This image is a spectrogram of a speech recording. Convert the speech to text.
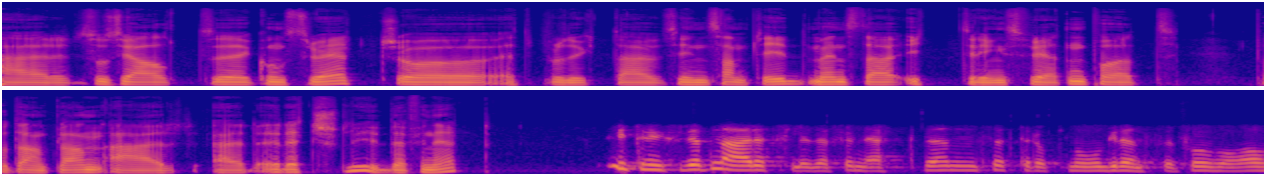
er sosialt eh, konstruert og et produkt av sin samtid, mens da ytringsfriheten på et, på et annet plan er, er rettslig definert? Ytringsfriheten er rettslig definert. Den setter opp noen grenser for hva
